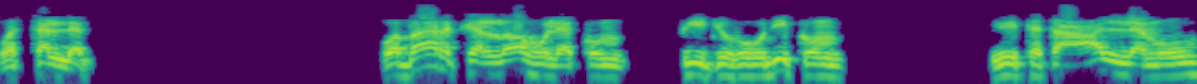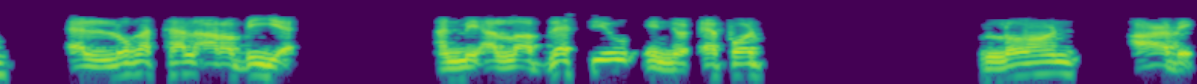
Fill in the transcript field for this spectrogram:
وسلم وبارك الله لكم في جهودكم لتتعلموا اللغة العربية and may Allah bless you in your effort to learn Arabic.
